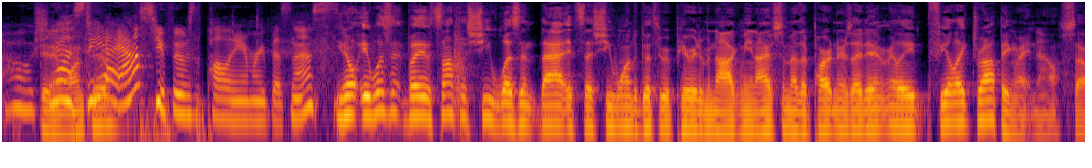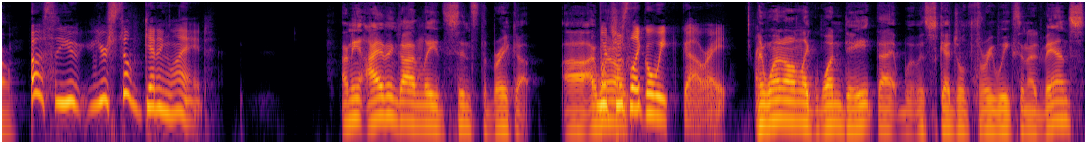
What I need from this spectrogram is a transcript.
Oh, sh- Didn't yeah. See, to. I asked you if it was the polyamory business. you know, it wasn't. But it's not that she wasn't that. It's that she wanted to go through a period of monogamy, and I have some other partners I didn't really feel like dropping right now. So, Oh, so you you're still getting laid, I mean, I haven't gotten laid since the breakup. Uh, I which was on, like a week ago, right? I went on like one date that was scheduled three weeks in advance.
